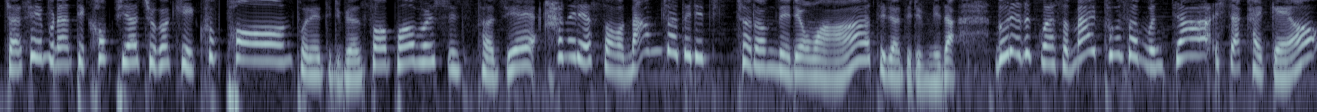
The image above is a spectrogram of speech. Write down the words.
자, 세 분한테 커피와 조각 케이크 쿠폰 보내드리면서 버블 시스터즈의 하늘에서 남자들이 빛처럼 내려와 들려드립니다. 노래 듣고 와서 말풍선 문자 시작할게요.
